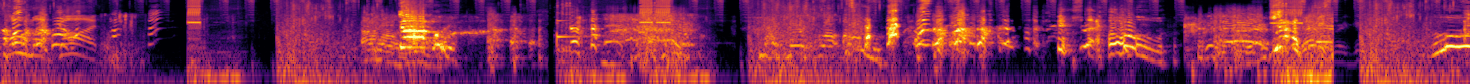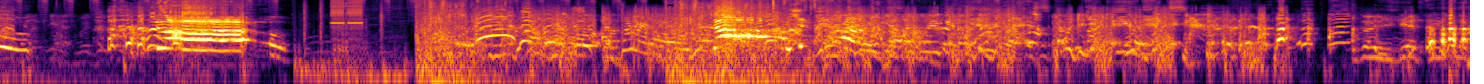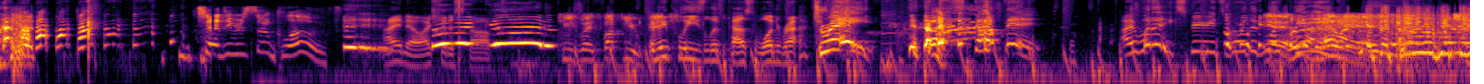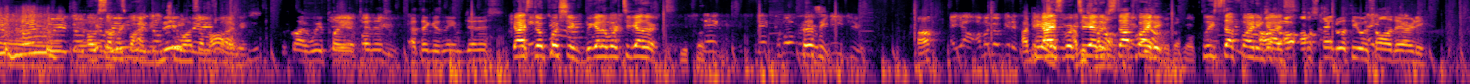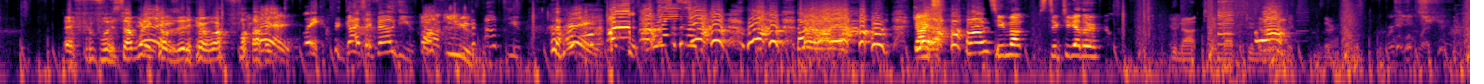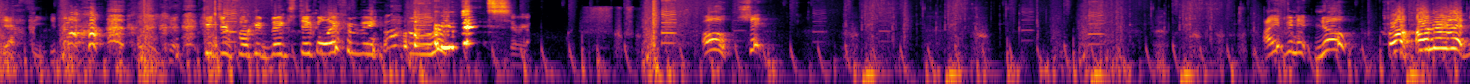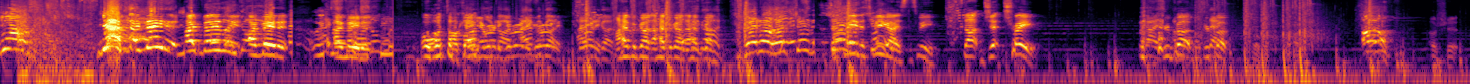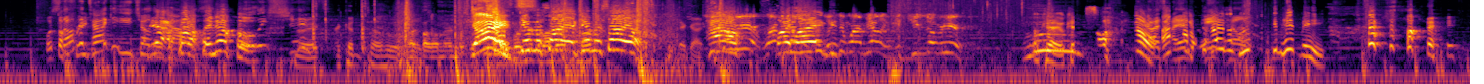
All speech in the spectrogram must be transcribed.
oh my god! no! oh! Yes! Ooh! Chad, you were so close. I know, I should have oh stopped. Cheese whiz, fuck you. Can we please live past one round? Trey! Stop it! I want to experience more than Yeah, one yeah, game. yeah, yeah. Oh, someone's behind me. Someone's behind me. Look like we playing Yeah, tennis. you. I think his name's Dennis. Guys, no pushing. We gotta work together. Stick, stick, come over here. We need you. Huh? Hey, yo, I'm gonna go get a I'm Guys, work I'm together. Stop fighting. the whole Please stop fighting, guys. I'll, I'll stand with you in solidarity. If, if somebody Hey! comes in here, we're fucked. Hey! Wait, guys, I found you. Fuck you! I found you. Hey! Guys, team up, stick together. Do not team up. Do not ah! stick together. Where's Jesse. You found Holy shit. Get your fucking big stick away from me! Are you bitch? There we go. Oh shit! I have been hit. No! Oh, I made it! Yes! Yes, I made it! I made it! I made it! I made it! Oh, what the Okay, fuck? get ready, get ready, get ready, I have a gun. I have a gun, I have a gun, I have a gun. No, no, that's Jay, that's Jay! That's me, that's me, guys, that's me. Stop, Jet, Trey. Guys, Group up, almost group up. Oh! oh! Oh shit. What the Stop freak? attacking each other, Yeah, guys. I know. Holy Sorry, shit! I couldn't tell who it was. Guys! Get Messiah! Get Messiah! That guy. He's over here! Where my I'm yelling. leg! Listen where I'm yelling. It's Keith's over here. Okay, okay. Oh, No, Guys, I have ow, eight how did the health. fucking hit me? sorry.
